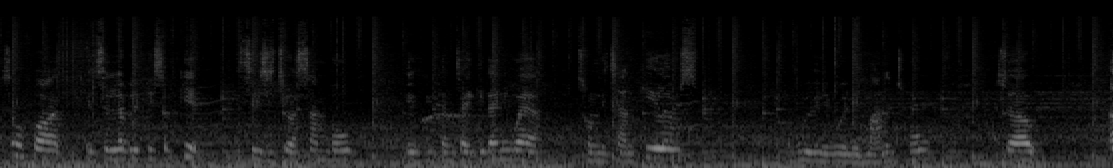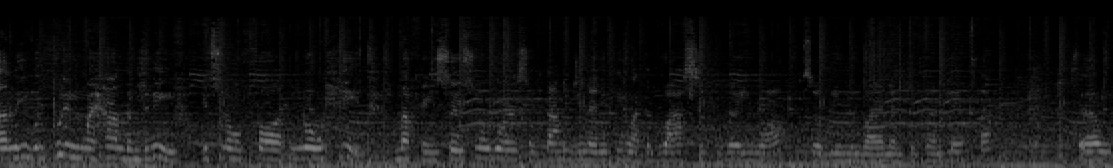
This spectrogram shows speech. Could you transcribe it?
So far, it's a lovely piece of kit. It's easy to assemble. If you can take it anywhere, it's only 10 kilos. Really, really manageable. So, and even putting my hand underneath, it's no far, no heat, nothing. So it's no worries of damaging anything like a grass where you are. So being environmentally friendly and stuff. So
